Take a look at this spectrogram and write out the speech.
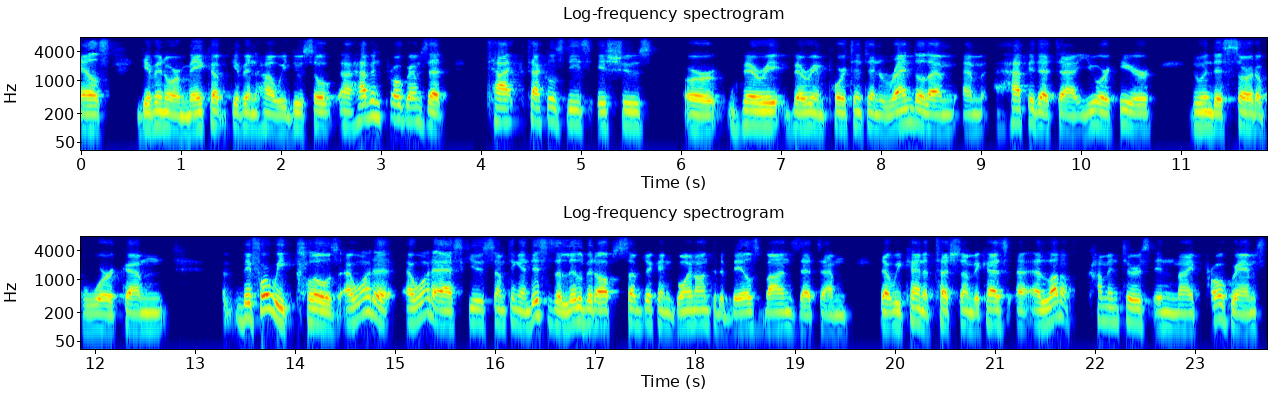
else, given our makeup, given how we do. So uh, having programs that ta- tackles these issues are very very important. And Randall, I'm I'm happy that uh, you are here doing this sort of work. Um, before we close, I want to I want to ask you something, and this is a little bit off subject and going on to the bails bonds that um, that we kind of touched on because a, a lot of commenters in my programs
